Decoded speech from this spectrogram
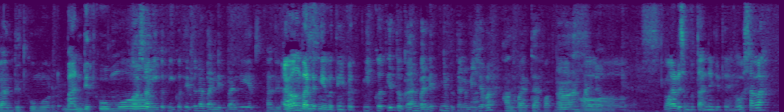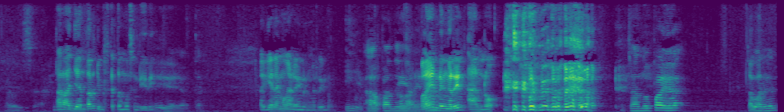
Bandit kumur. Bandit kumur. Nggak usah ngikut-ngikut itu udah bandit-bandit. Bandit emang Anas. bandit ngikut-ngikut? Ngikut itu kan bandit nyebutan namanya siapa? Unfaedah Podcast. Unfaedah oh Emang ada sebutannya gitu ya nggak usah lah Nggak usah. ntar aja ntar juga ketemu sendiri iya ya udah. lagian emang ada yang dengerin iya Apa nih? paling yang dengerin Ano jangan lupa ya dengerin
